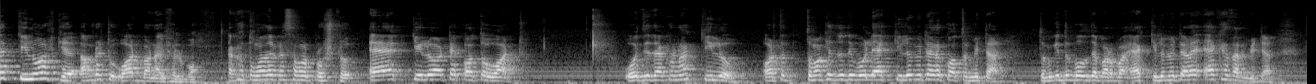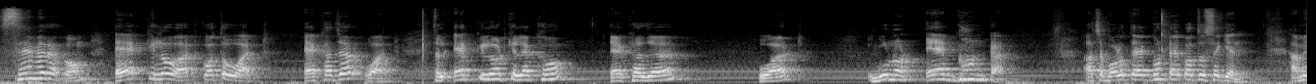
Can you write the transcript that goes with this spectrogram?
এক কিলোওয়াটকে আমরা একটু ওয়াট বানাই ফেলব। এখন তোমাদের কাছে আমার প্রশ্ন, এক কিলোওয়াটে কত ওয়াট? ওই যে দেখো না, কিলো। অর্থাৎ তোমাকে যদি বলি এক কিলোমিটারে কত মিটার? তুমি কিন্তু বলতে পারবা এক কিলোমিটারে এক হাজার মিটার। সেম এরকম, এক কিলোওয়াট কত ওয়াট? এক হাজার ওয়াট। তাহলে এক কিলোওয়াটকে লেখো? এক হাজার ওয়াট গুণন এক ঘণ্টা। আচ্ছা বলো তো এক ঘন্টায় কত সেকেন্ড? আমি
